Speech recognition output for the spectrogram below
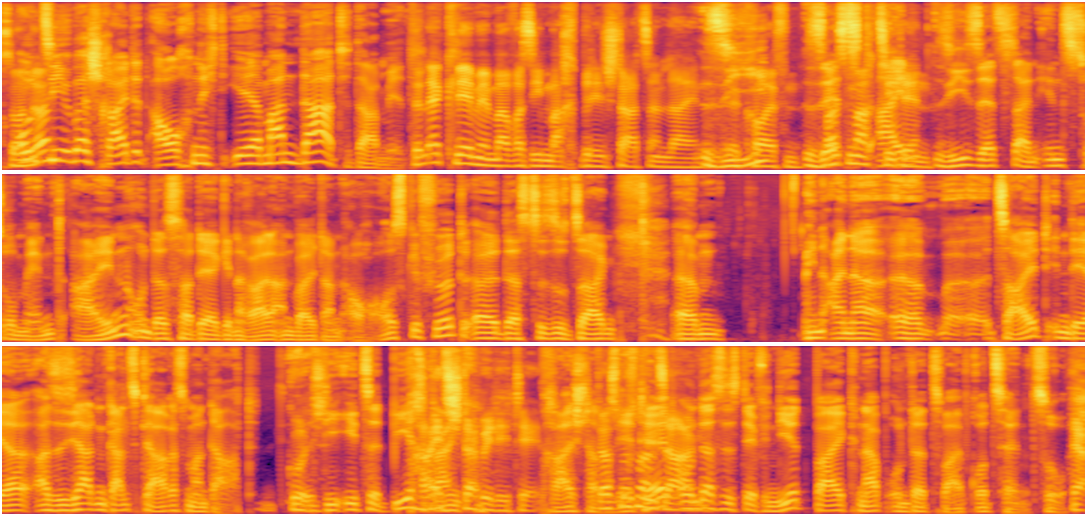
Sondern? und sie überschreitet auch nicht ihr Mandat damit. Dann erklär mir mal, was sie macht mit den Staatsanleihen Sie äh, Käufen. Was setzt macht sie ein, denn? Sie setzt ein Instrument ein und das hat der Generalanwalt dann auch ausgeführt, äh, dass sie sozusagen ähm, in einer ähm, äh, Zeit, in der, also sie hat ein ganz klares Mandat. Gut. Die EZB hat ein- Preisstabilität. Preisstabilität. Das muss man sagen. Und das ist definiert bei knapp unter 2%. So. Ja.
